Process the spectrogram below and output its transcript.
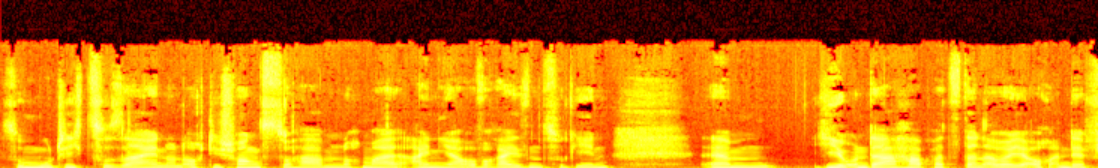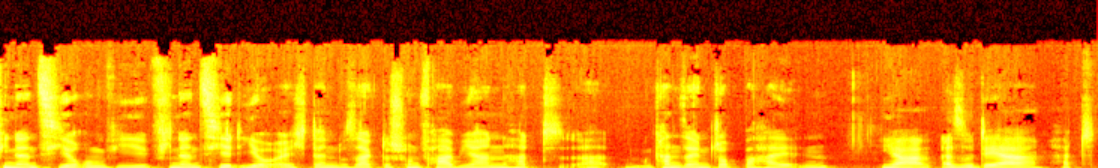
so mutig zu sein und auch die Chance zu haben, nochmal ein Jahr auf Reisen zu gehen. Hier und da hapert es dann aber ja auch an der Finanzierung. Wie finanziert ihr euch denn? Du sagtest schon, Fabian hat, kann seinen Job behalten. Ja, also der hat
